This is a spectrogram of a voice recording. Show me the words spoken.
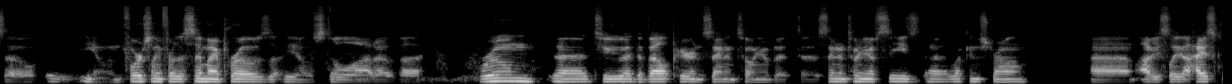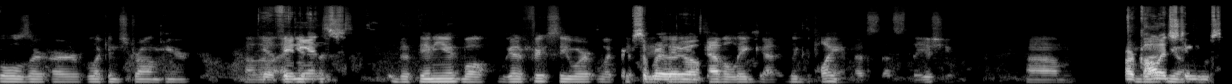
So you know, unfortunately for the semi pros, you know, there's still a lot of uh, room uh, to uh, develop here in San Antonio. But uh, San Antonio FC is uh, looking strong. Um, obviously, the high schools are, are looking strong here. Although the I Athenians. the Athenian. Well, we got to see where what So the where they Athenians have a league uh, league to play in. That's that's the issue. Um, Our but, college you know, teams.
